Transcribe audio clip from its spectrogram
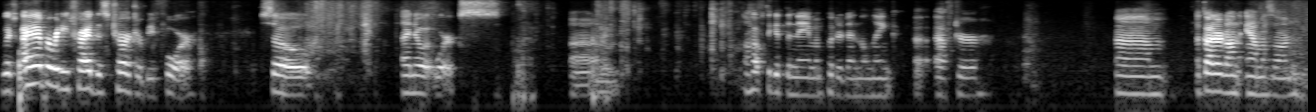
which I have already tried this charger before, so I know it works. Um, I'll have to get the name and put it in the link uh, after. Um, I got it on Amazon.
